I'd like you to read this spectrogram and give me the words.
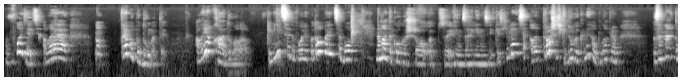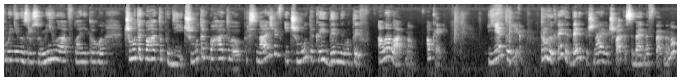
вводять, але ну, треба подумати. Але я вгадувала. І мені це доволі подобається, бо нема такого, що от він взагалі не звідки з'являється, але трошечки друга книга була прям занадто мені незрозуміла в плані того, чому так багато подій, чому так багато персонажів і чому такий дивний мотив. Але ладно, окей. Є то є. Другої книги Девід починає відчувати себе невпевнено,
